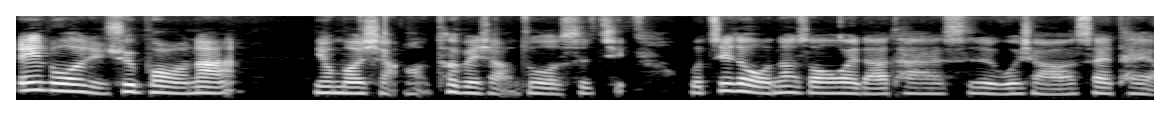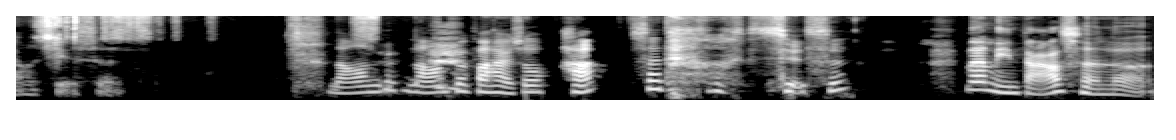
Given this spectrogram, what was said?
诶，如果你去普罗纳，你有没有想特别想做的事情？”我记得我那时候回答他是：“我想要晒太阳写生。”然后，然后对方还说：“哈，晒太阳写生？”那你达成了，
